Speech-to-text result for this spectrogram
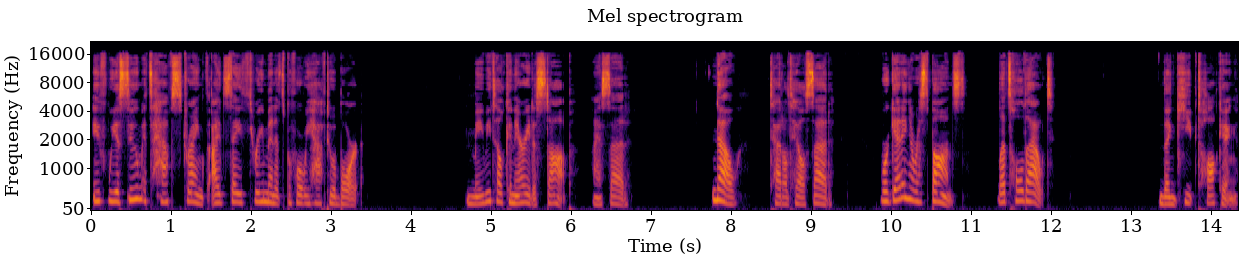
if we assume it's half strength, I'd say three minutes before we have to abort. Maybe tell Canary to stop, I said. No, Tattletale said. We're getting a response. Let's hold out. Then keep talking,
